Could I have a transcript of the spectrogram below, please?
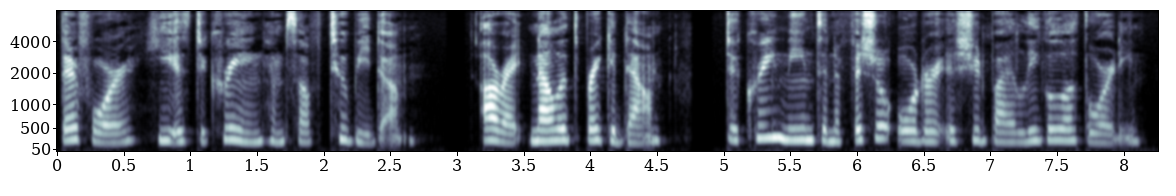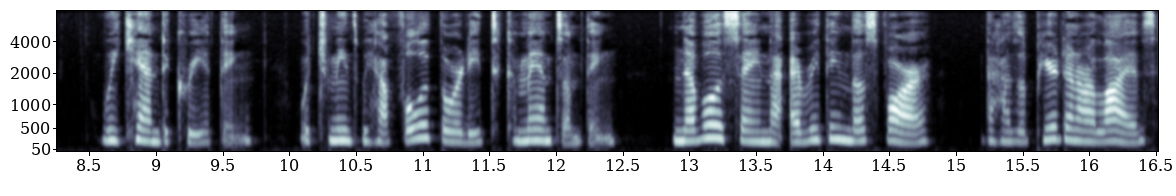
Therefore, he is decreeing himself to be dumb. Alright, now let's break it down. Decree means an official order issued by a legal authority. We can decree a thing, which means we have full authority to command something. Neville is saying that everything thus far that has appeared in our lives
